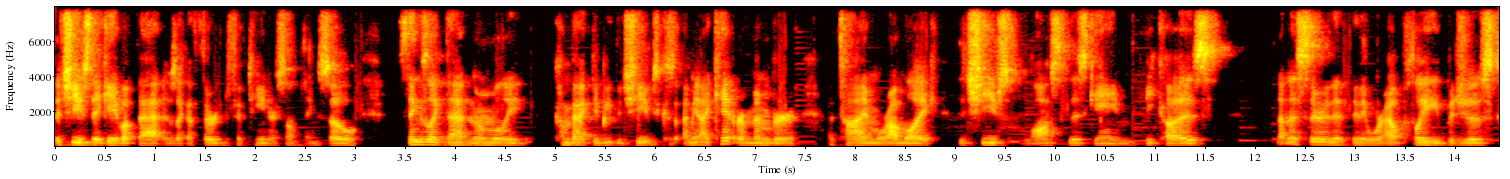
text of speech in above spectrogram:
the Chiefs, they gave up that. It was like a third and 15 or something. So things like that normally come back to beat the Chiefs. Because, I mean, I can't remember a time where I'm like, the Chiefs lost this game because not necessarily that they were outplayed, but just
